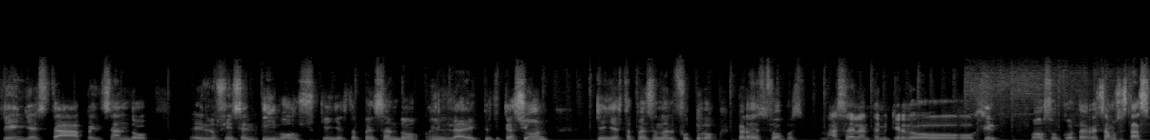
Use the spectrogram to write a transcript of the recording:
quién ya está pensando en los incentivos, quién ya está pensando en la electrificación, quién ya está pensando en el futuro. Pero eso, pues, más adelante, mi querido Gil. Vamos a un corte, regresamos. Estás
